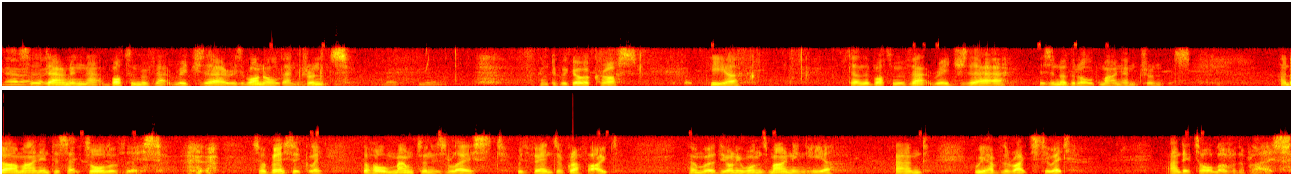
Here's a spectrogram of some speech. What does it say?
So down in that bottom of that ridge there is one old entrance. And if we go across here, down the bottom of that ridge there, is another old mine entrance. And our mine intersects all of this. so basically, the whole mountain is laced with veins of graphite and we're the only ones mining here and we have the rights to it and it's all over the place.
